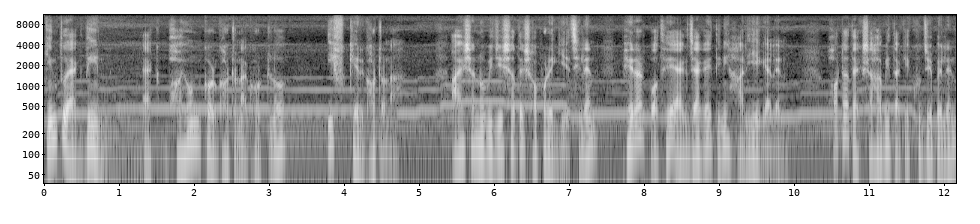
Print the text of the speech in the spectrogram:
কিন্তু একদিন এক ভয়ঙ্কর ঘটনা ঘটল, ইফকের ঘটনা। আয়েশা নবীজির সাথে সফরে গিয়েছিলেন, ফেরার পথে এক জায়গায় তিনি হারিয়ে গেলেন। হঠাৎ এক সাহাবি তাকে খুঁজে পেলেন,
